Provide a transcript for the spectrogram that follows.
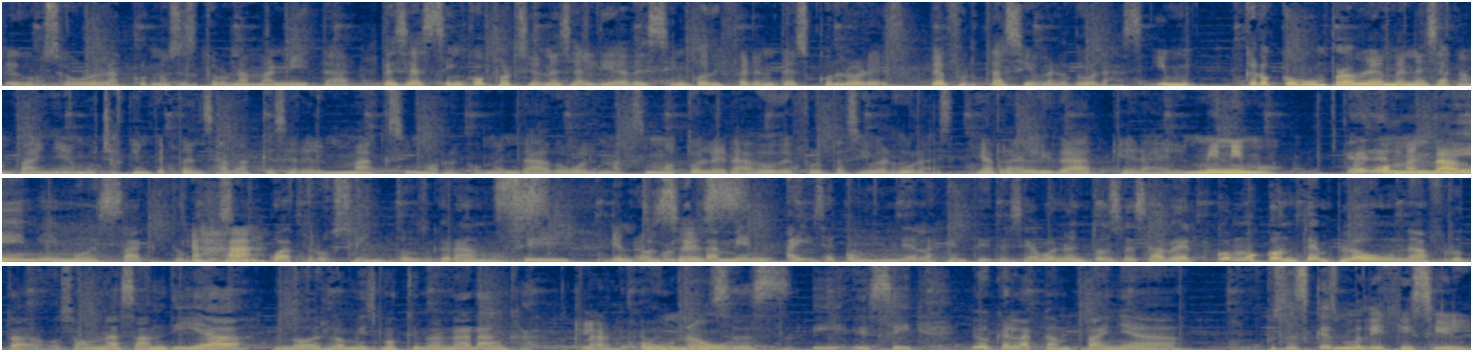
digo, seguro la conoces que era una manita, decía cinco porciones al día de cinco diferentes colores de frutas y verduras. Y creo que hubo un problema en esa campaña y mucha gente pensaba que ese era el máximo recomendado o el máximo tolerado de frutas y verduras y en realidad era el mínimo Era recomendado. el mínimo, exacto, que Ajá. son 400 gramos. Sí, y ¿no? Porque entonces- también ahí se confundía la gente y decía, bueno, entonces, a ver, ¿cómo contemplo una fruta? O sea, una sandía no es lo mismo que una naranja. Claro, o una uva. entonces, Y, y sí, yo creo que la campaña Pues es que es muy difícil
